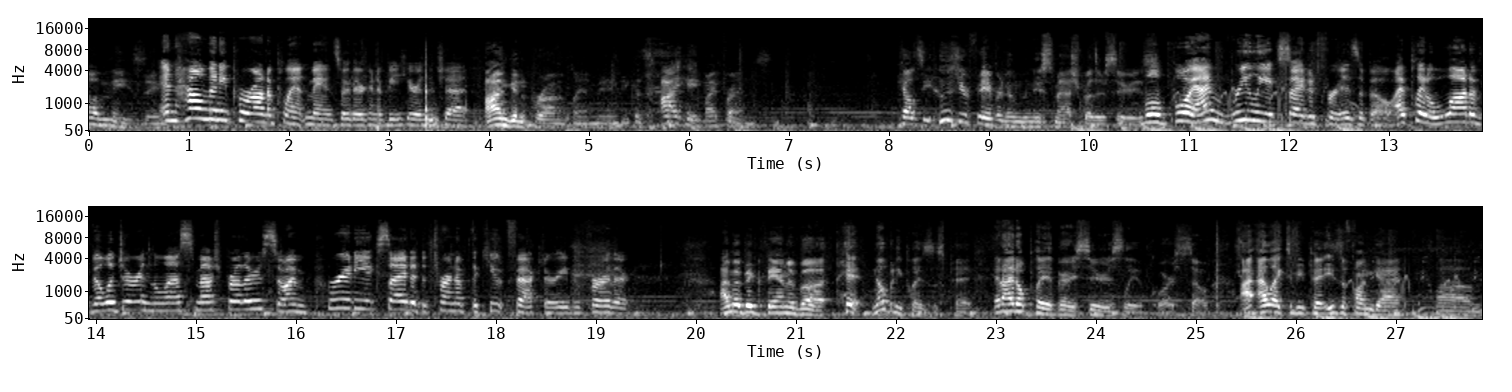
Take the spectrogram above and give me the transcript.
amazing. And how many Piranha Plant Mans are there going to be here in the chat? I'm gonna Piranha Plant Man because I hate my friends. Kelsey, who's your favorite in the new Smash Brothers series? Well, boy, I'm really excited for Isabelle. I played a lot of Villager in the last Smash Brothers, so I'm pretty excited to turn up the cute factor even further. I'm a big fan of uh, Pit. Nobody plays this Pit, and I don't play it very seriously, of course. So I, I like to be Pit. He's a fun guy. Um,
